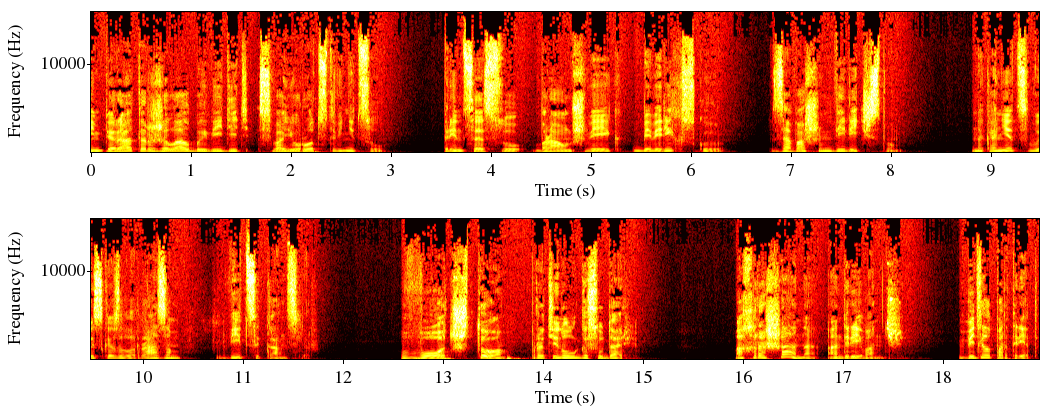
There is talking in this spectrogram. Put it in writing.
Император желал бы видеть свою родственницу, принцессу Брауншвейг-Беверихскую, за вашим величеством, наконец высказал разом вице-канцлер. Вот что, протянул государь. А хороша она, Андрей Иванович. Видел портрет?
